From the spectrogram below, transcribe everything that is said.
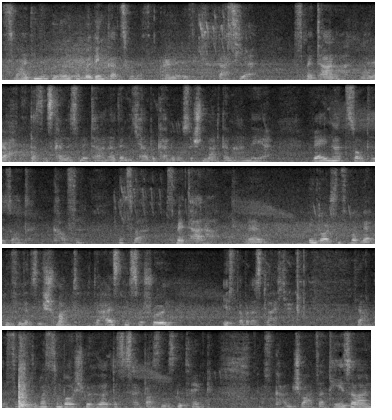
zwei Dinge gehören unbedingt dazu. Das eine ist das hier, Smetana. Naja, das ist keine Smetana, denn ich habe keine russischen Marken in der Nähe. Wer ihn hat, sollte dort kaufen. Und zwar Smetana. Äh, in deutschen Supermärkten findet sich Schmand. Der heißt nicht so schön, ist aber das gleiche. Ja, das zweite, was zum Borsch gehört, das ist ein passendes Getränk. Das kann schwarzer Tee sein,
